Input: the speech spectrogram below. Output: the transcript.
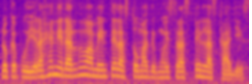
lo que pudiera generar nuevamente las tomas de muestras en las calles.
